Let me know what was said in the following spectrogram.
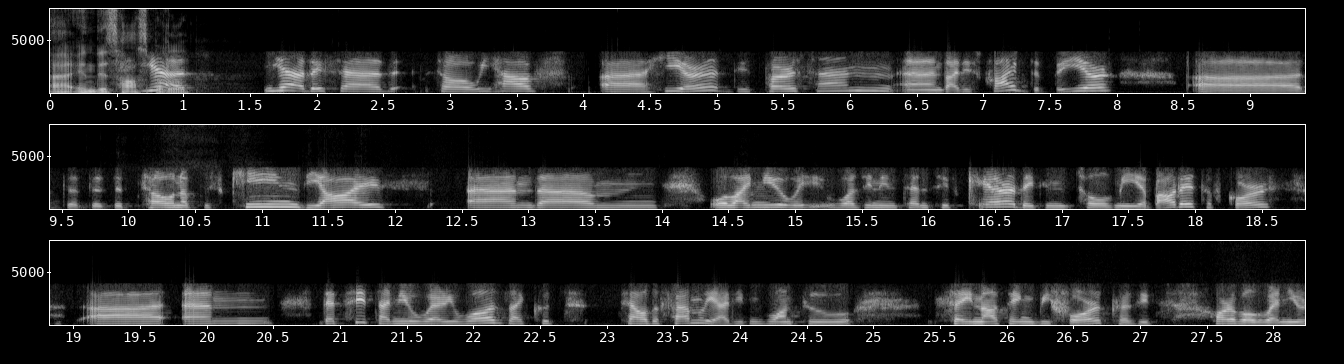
uh, in this hospital. Yeah, yeah. They said so. We have uh, here this person, and I described the beer uh, the, the, the tone of the skin, the eyes, and um, all I knew was in intensive care. They didn't told me about it, of course, uh, and that's it. I knew where he was. I could tell the family. I didn't want to say nothing before because it's horrible when you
